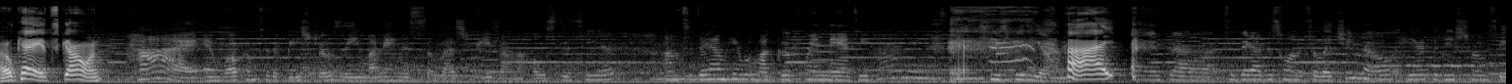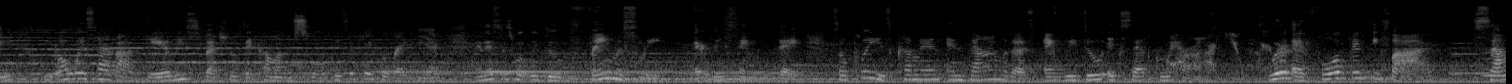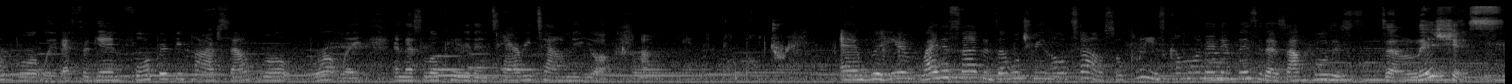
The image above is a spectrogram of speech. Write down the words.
Okay, it's going. Hi, and welcome to the Bistro Z. My name is Celeste Reeves. I'm the hostess here. Um, today I'm here with my good friend Nancy. Hi, Nancy. She's videoing. Hi. And uh, today I just wanted to let you know, here at the Bistro Z, we always have our daily specials. They come on a small piece of paper right here. And this is what we do famously every single day. So please come in and dine with us. And we do accept coupons. We're at 455 South Broadway. That's again 455 South Broadway, and that's located in Tarrytown, New York. Um, and we're here right inside the Doubletree Hotel. So please come on in and visit us. Our food is delicious.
